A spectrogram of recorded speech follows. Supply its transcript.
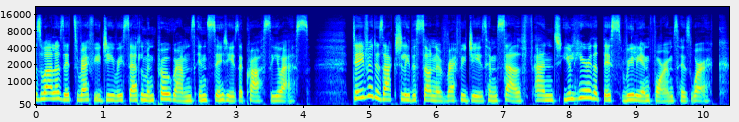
as well as its refugee resettlement programs in cities across the US. David is actually the son of refugees himself, and you'll hear that this really informs his work.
